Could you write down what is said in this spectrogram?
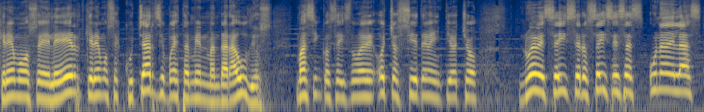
Queremos eh, leer, queremos escuchar, si puedes también mandar audios. Más 569-8728-9606. Esa es una de las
